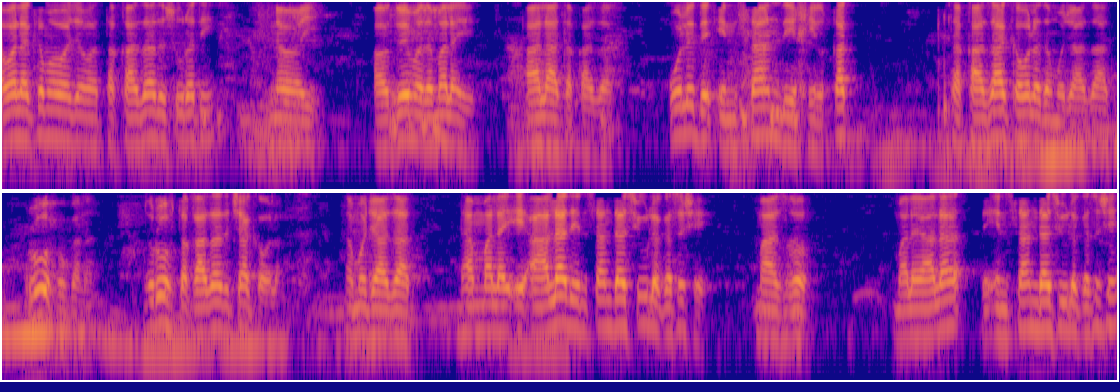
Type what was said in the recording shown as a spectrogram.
اوله کومه وجه وا تقاضا د صورتي نوعي او دویمه د ملای اعلی تقاضا ولې د انسان دی خلقت تقاضا کوله د مجازات روح وکنه روح تقاضا د چا کوله د مجازات د ملای اعلی د انسان د سیوله کس شي مازغه ملای اعلی د انسان د سیوله کس شي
